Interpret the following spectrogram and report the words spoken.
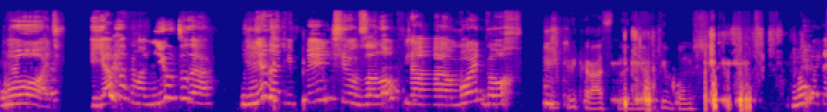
Вот. И я позвонил туда. И мне дали пенсию в залог на мой дом. Прекрасно, дед, ты бомж. Ну, это,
